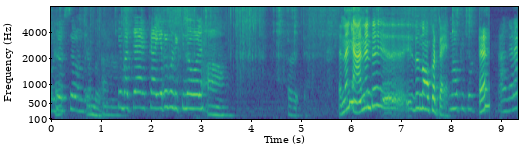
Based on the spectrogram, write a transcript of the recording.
ഒരു രസമുണ്ട്. കണ്ടോ ഈ മറ്റേ കയറ് പൊളിക്കുന്ന പോലെ. ആ. അതെ. എന്നാ ഞാൻ എന്റെ ഇത് നോക്കട്ടെ? ഏ? അങ്ങനെ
